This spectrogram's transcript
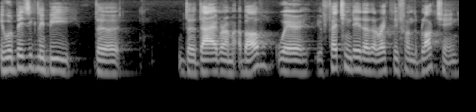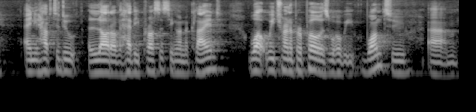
it would basically be the, the diagram above where you're fetching data directly from the blockchain and you have to do a lot of heavy processing on the client. What we're trying to propose, what we want to um,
